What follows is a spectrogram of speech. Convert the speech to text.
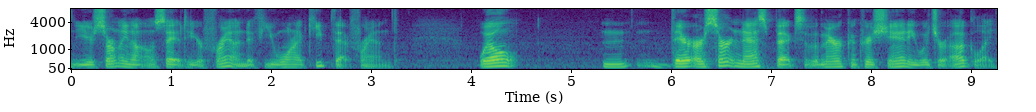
You're certainly not going to say it to your friend if you want to keep that friend. Well, there are certain aspects of American Christianity which are ugly,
